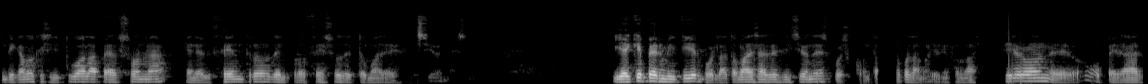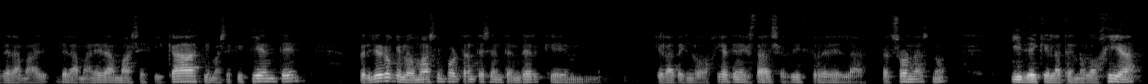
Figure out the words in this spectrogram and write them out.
digamos, que sitúa a la persona en el centro del proceso de toma de decisiones. Y hay que permitir pues, la toma de esas decisiones pues, contando con la mayor información, eh, operar de la, de la, manera más eficaz y más eficiente. Pero yo creo que lo más importante es entender que, que la tecnología tiene que estar al servicio de las personas ¿no? y de que la tecnología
